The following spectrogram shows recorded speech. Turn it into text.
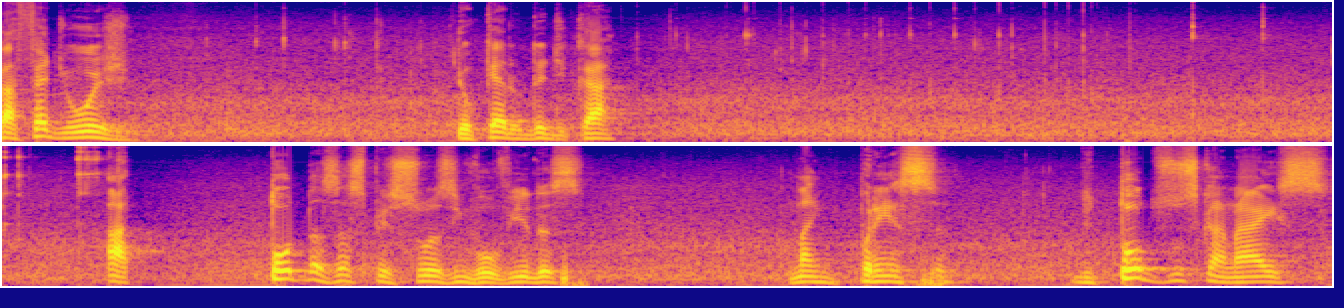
café de hoje eu quero dedicar a todas as pessoas envolvidas na imprensa, de todos os canais,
